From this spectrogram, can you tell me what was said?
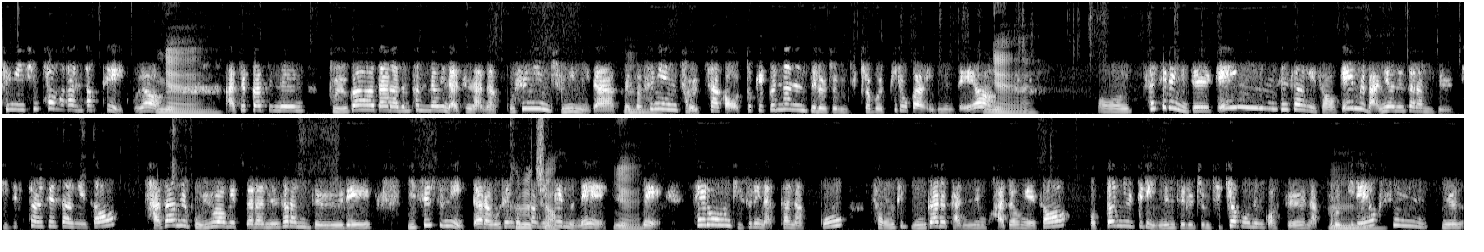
승인 신청을 한 상태에 있고요. 네. 아직까지는 불가하다라는 판명이 나진 않았고 승인 중입니다. 그래서 음. 승인 절차가 어떻게 끝나는지를 좀 지켜볼 필요가 있는데요. 네. 어, 사실은 이제 게임 세상에서 게임을 많이 하는 사람들, 디지털 세상에서 자산을 보유하겠다라는 사람들이 있을 수는 있다라고 생각하기 그렇죠. 때문에 예. 네 새로운 기술이 나타났고 정식 인가를 받는 과정에서 어떤 일들이 있는지를 좀 지켜보는 것은 앞으로 음. 미래 혁신을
